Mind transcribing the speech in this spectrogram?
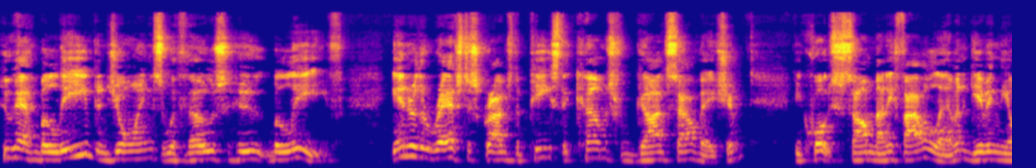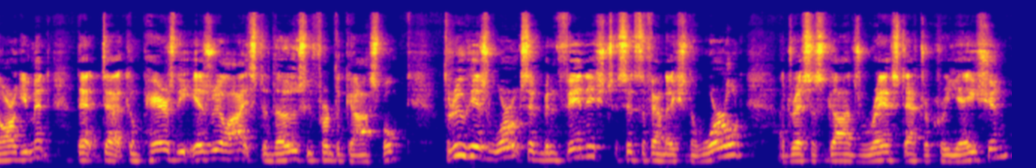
who have believed and joins with those who believe. Enter the rest describes the peace that comes from God's salvation. He quotes Psalm 95:11, giving the argument that uh, compares the Israelites to those who've heard the gospel. Through his works have been finished since the foundation of the world, addresses God's rest after creation,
